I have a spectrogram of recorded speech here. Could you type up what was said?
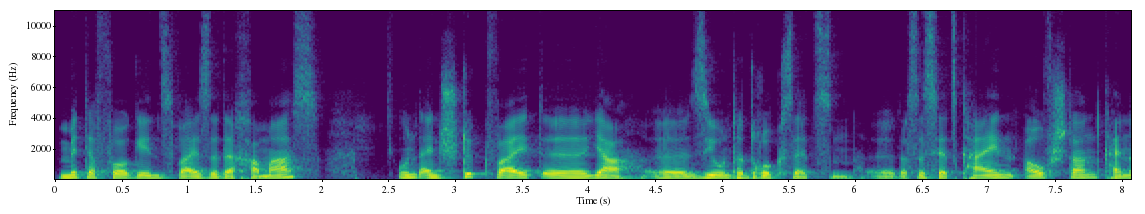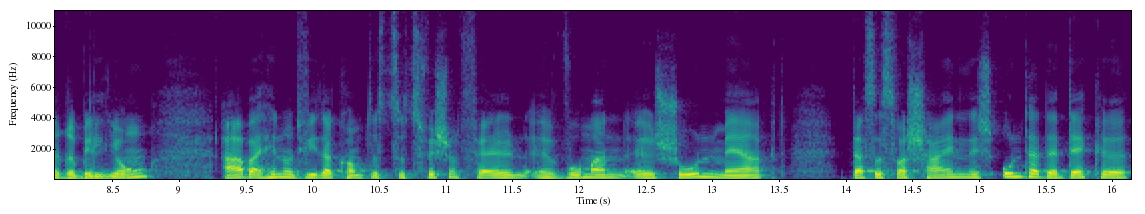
mit der Vorgehensweise der Hamas und ein Stück weit äh, ja, äh, sie unter Druck setzen. Äh, das ist jetzt kein Aufstand, keine Rebellion, aber hin und wieder kommt es zu Zwischenfällen, äh, wo man äh, schon merkt, dass es wahrscheinlich unter der Decke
